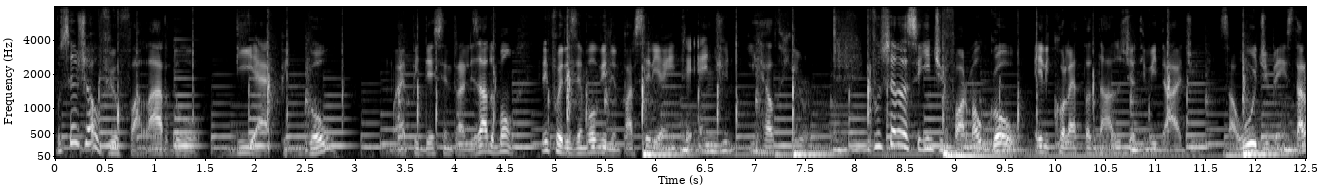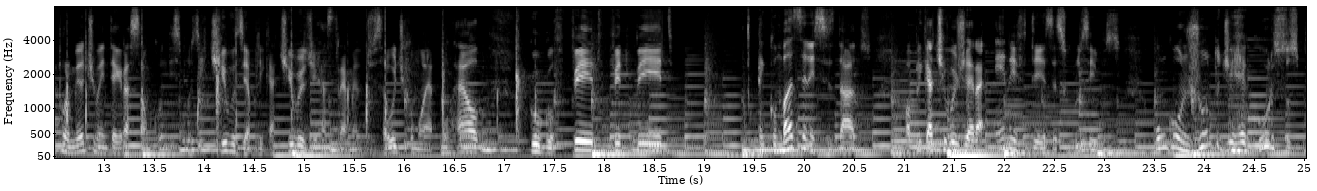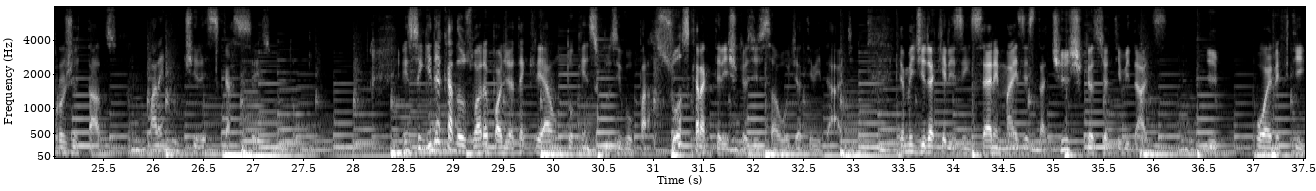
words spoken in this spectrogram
Você já ouviu falar do The App Go? Um app descentralizado? Bom, ele foi desenvolvido em parceria entre Engine e Health Hero. Funciona da seguinte forma: o Go ele coleta dados de atividade, saúde e bem-estar por meio de uma integração com dispositivos e aplicativos de rastreamento de saúde como Apple Health, Google Fit, Fitbit. E com base nesses dados, o aplicativo gera NFTs exclusivos, com um conjunto de recursos projetados para emitir escassez no. Em seguida, cada usuário pode até criar um token exclusivo para suas características de saúde e atividade. E à medida que eles inserem mais estatísticas de atividades e o NFT,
